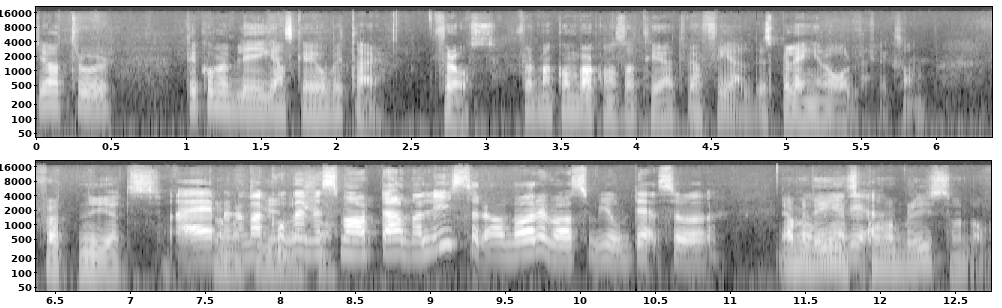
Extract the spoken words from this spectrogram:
jag tror det kommer bli ganska jobbigt här för oss. För att man kommer bara konstatera att vi har fel. Det spelar ingen roll. Liksom. För att nyhets... Nej, men om man kommer med så. smarta analyser av vad det var som gjorde så... Ja, men det kommer är ingen som kommer att bry sig om dem.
